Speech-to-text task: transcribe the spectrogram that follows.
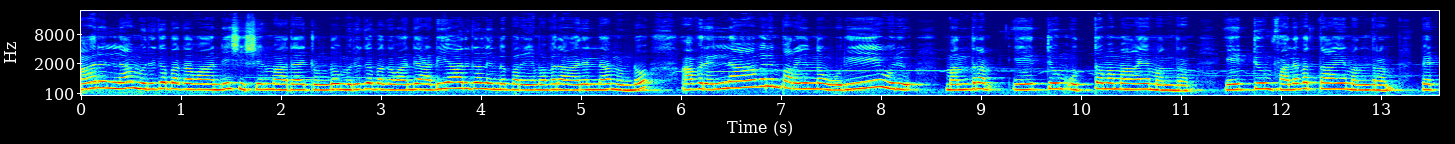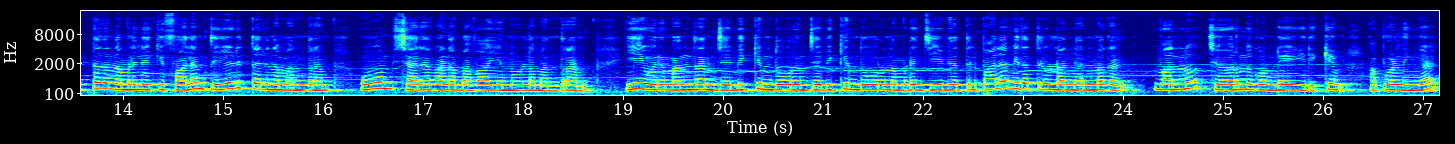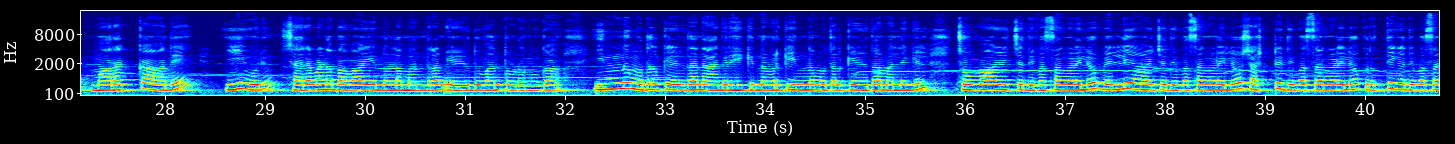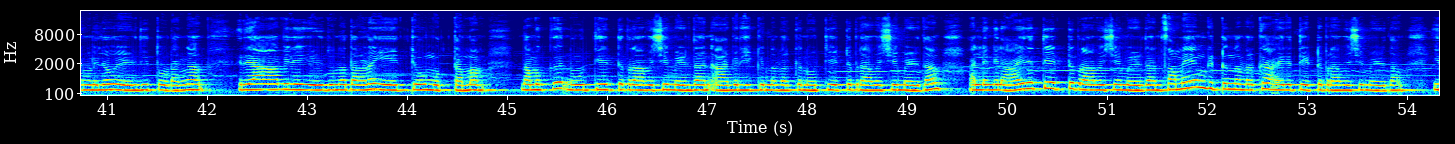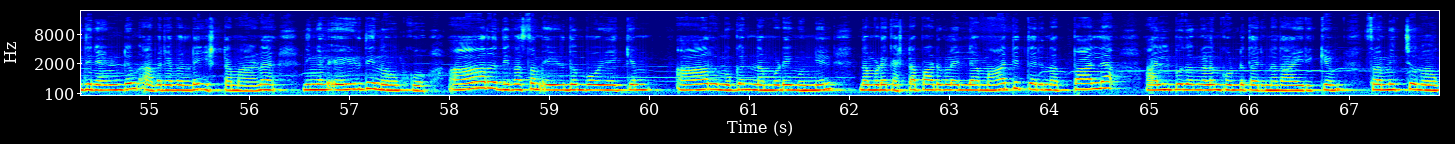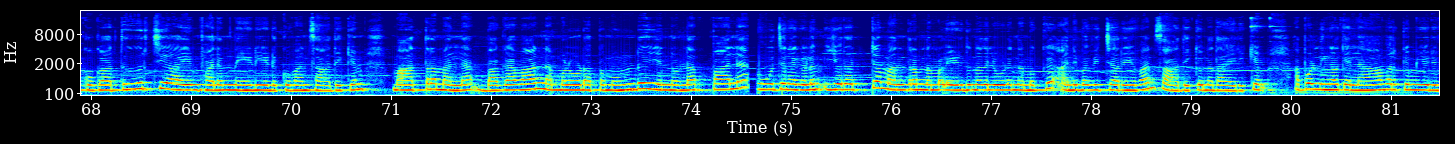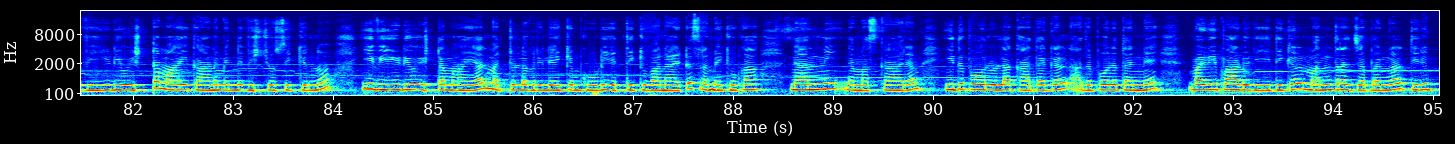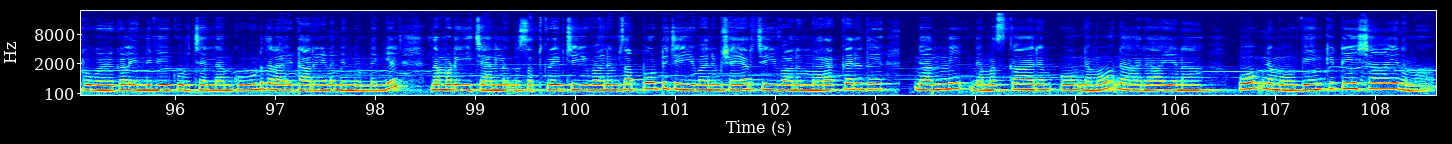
ആരെല്ലാം മുരുക ഭഗവാന്റെ ശിഷ്യന്മാരായിട്ടുണ്ടോ മുരുക ഭഗവാന്റെ അടിയാറുകൾ എന്ന് പറയും അവർ ആരെല്ലാം ഉണ്ടോ? അവരെല്ലാവരും പറയുന്ന ഒരേ ഒരു മന്ത്രം ഏറ്റവും ഉത്തമമായ മന്ത്രം ഏറ്റവും ഫലവത്തായ മന്ത്രം പെട്ടെന്ന് നമ്മളിലേക്ക് ഫലം തേടിത്തരുന്ന മന്ത്രം ഓം ശരവണ ഭവ എന്നുള്ള മന്ത്രം. ഈ ഒരു മന്ത്രം ജപിക്കും തോറും ജപിക്കും തോറും നമ്മുടെ ജീവിതത്തിൽ പല വിധത്തിലുള്ള നന്മകൾ വന്നു ചേർന്നുകൊണ്ടേയിരിക്കും. അപ്പോൾ നിങ്ങൾ മറക്കാതെ ഈ ഒരു ശരവണഭവ എന്നുള്ള മന്ത്രം എഴുതുവാൻ തുടങ്ങുക. ഇന്ന് മുതൽക്ക് എഴുതാൻ ആഗ്രഹിക്കുന്നവർക്ക് ഇന്ന് മുതൽക്ക് എഴുതാം. അല്ലെങ്കിൽ ചൊവ്വാഴ്ച ദിവസങ്ങളിലോ വെള്ളിയാഴ്ച ദിവസങ്ങളിലോ ഷഷ്ടി ദിവസങ്ങളിലോ കൃത്തിക ദിവസങ്ങളിലോ എഴുതി തുടങ്ങാം. രാവിലെ എഴുതുന്നതാണ് ഏറ്റവും ഉത്തമം. നമുക്ക് നൂറ്റിയെട്ട് പ്രാവശ്യം എഴുതാൻ ആഗ്രഹിക്കുന്നവർക്ക് നൂറ്റിയെട്ട് പ്രാവശ്യം എഴുതാം. അല്ലെങ്കിൽ ആയിരത്തി എട്ട് പ്രാവശ്യം എഴുതാൻ സമയം കിട്ടുന്നവർക്ക് ആയിരത്തി എട്ട് പ്രാവശ്യം എഴുതാം. ഇത് രണ്ടും അവരവരുടെ ഇഷ്ടമാണ്. നിങ്ങൾ എഴുതി നോക്കൂ. ആറ് ദിവസം എഴുതുമ്പോഴേക്കും ആറ് മുഖൻ നമ്മുടെ മുന്നിൽ നമ്മുടെ കഷ്ടപ്പാടുകളെല്ലാം മാറ്റിത്തരുന്ന പല അത്ഭുതങ്ങളും കൊണ്ടു തരുന്നതായിരിക്കും. ശ്രമിച്ചു നോക്കുക തീർച്ചയായും ഫലം നേടിയെടുക്കുവാൻ സാധിക്കും. മാത്രമല്ല ഭഗവാൻ നമ്മളോടൊപ്പം ഉണ്ട് എന്നുള്ള പല സൂചനകളും ഈ ഒരൊറ്റ മന്ത്രം നമ്മൾ എഴുതുന്നതിലൂടെ നമുക്ക് അനുഭവിച്ചറിയുവാൻ സാധിക്കുന്നതായിരിക്കും. അപ്പോൾ നിങ്ങൾക്ക് എല്ലാവർക്കും ഈ ഒരു വീഡിയോ ഇഷ്ടമായി കാണുമെന്ന് വിശ്വസിക്കുന്നു. ഈ വീഡിയോ ഇഷ്ടമായാൽ മറ്റുള്ളവരിലേക്കും കൂടി എത്തിക്കുവാനായിട്ട് ശ്രമിക്കുക. നന്ദി നമസ്കാരം. ഇതുപോലുള്ള കഥകൾ അതുപോലെ തന്നെ വഴിപാടു രീതികൾ മന്ത്രജപങ്ങൾ തിരുപ്പുകഴുകൾ എന്നിവയെക്കുറിച്ചെല്ലാം കൂടുതലായിട്ട് അറിയണമെന്നുണ്ടെങ്കിൽ നമ്മുടെ ഈ ചാനൽ ഒന്ന് സബ്സ്ക്രൈബ് ചെയ്യുവാനും സപ്പോർട്ട് ചെയ്യുവാനും ഷെയർ ചെയ്യുവാനും മറക്കരുത്. നന്ദി നമസ്കാരം. ഓം നമോ നാരായണ. ഓം നമോ വെങ്കിട്ടേശായ നമ.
